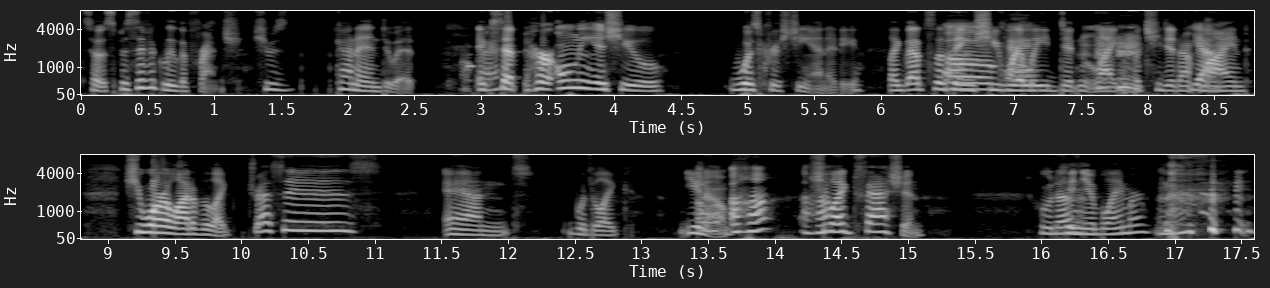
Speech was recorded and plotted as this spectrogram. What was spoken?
So, specifically the French. She was kind of into it. Except her only issue was Christianity. Like, that's the thing she Okay. really didn't like, but she didn't Yeah. mind. She wore a lot of the, like, dresses and would, like, you know, Uh-huh. she liked fashion. Who doesn't? Can you blame her?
